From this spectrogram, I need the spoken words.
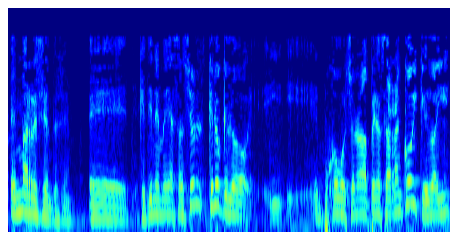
Es más reciente, sí. eh, que tiene media sanción, creo que lo y- y empujó Bolsonaro apenas arrancó y quedó ahí,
